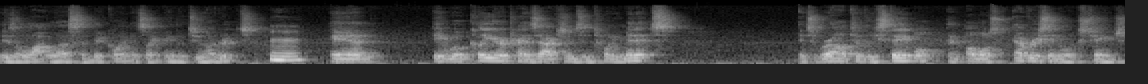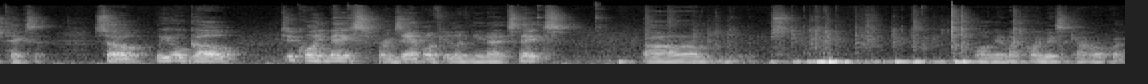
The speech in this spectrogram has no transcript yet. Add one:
is a lot less than Bitcoin. It's like in the 200s. Mm-hmm. And it will clear transactions in 20 minutes. It's relatively stable, and almost every single exchange takes it. So we will go to Coinbase, for example, if you live in the United States. Um, log in my Coinbase account real quick.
